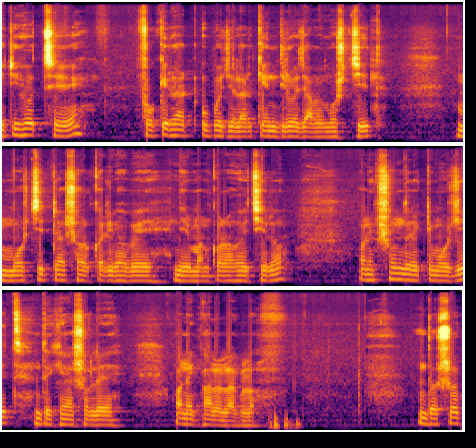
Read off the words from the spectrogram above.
এটি হচ্ছে ফকিরহাট উপজেলার কেন্দ্রীয় জামে মসজিদ। মসজিদটা সরকারিভাবে নির্মাণ করা হয়েছিল। অনেক সুন্দর একটি মসজিদ। দেখে আসলে অনেক ভালো লাগল। দর্শক,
